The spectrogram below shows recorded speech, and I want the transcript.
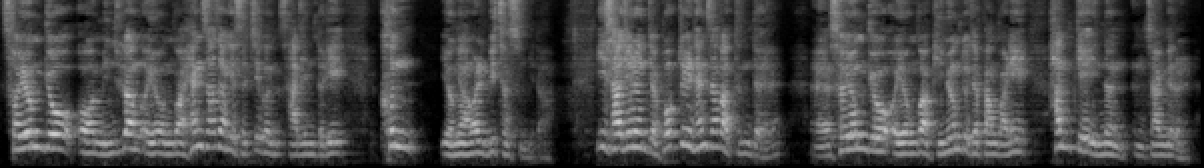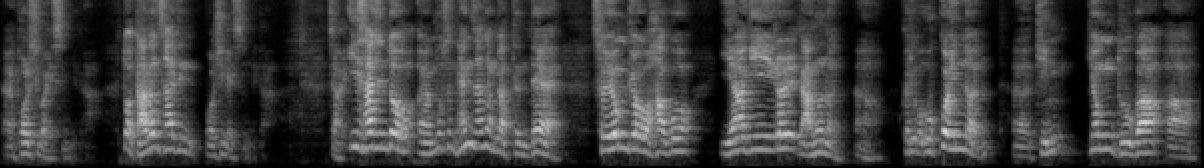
서영교 어, 민주당 의원과 행사장에서 찍은 사진들이 큰 영향을 미쳤습니다. 이 사진은 이제 법적인 행사 같은데 에, 서영교 의원과 김영도 재판관이 함께 있는 장면을 에, 볼 수가 있습니다. 또 다른 사진 보시겠습니다. 자, 이 사진도 어, 무슨 행사장 같은데 서영교하고 이야기를 나누는 어, 그리고 웃고 있는 어, 김형두가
